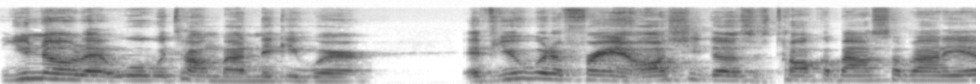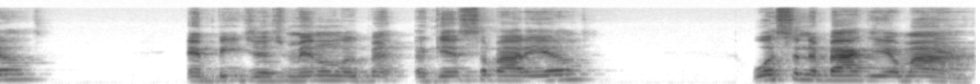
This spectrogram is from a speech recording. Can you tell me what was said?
You know that what we're talking about, Nicky, where if you're with a friend, all she does is talk about somebody else and be judgmental against somebody else. What's in the back of your mind?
